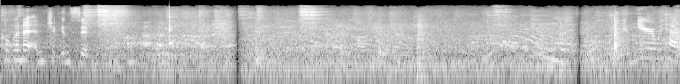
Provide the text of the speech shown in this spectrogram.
coconut and chicken soup. Mm. And here we have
